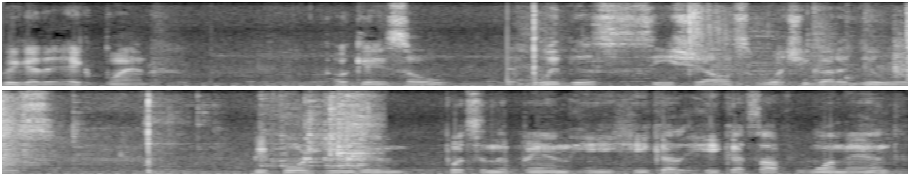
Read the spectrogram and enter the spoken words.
we got the eggplant. Okay, so with this seashells, what you gotta do is before he even puts in the pan, he he he cuts off one end,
